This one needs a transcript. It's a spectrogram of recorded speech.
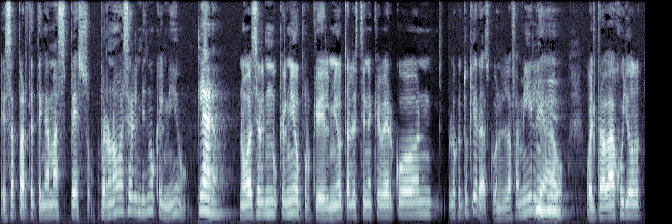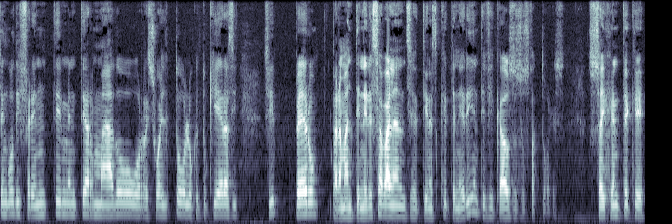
esa parte tenga más peso, pero no va a ser el mismo que el mío. Claro. No va a ser el mismo que el mío porque el mío tal vez tiene que ver con lo que tú quieras, con la familia o, el trabajo, yo lo tengo diferentemente armado o resuelto o lo que tú quieras, y, ¿sí? Pero para mantener esa balance tienes que tener identificados esos factores. Entonces hay gente que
